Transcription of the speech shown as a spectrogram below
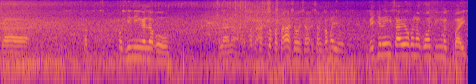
Sa pag, pag hiningal ako, wala na. Pataas to, pataas o isang, isang kamay o. Medyo naisayo ko ng konting magbike.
